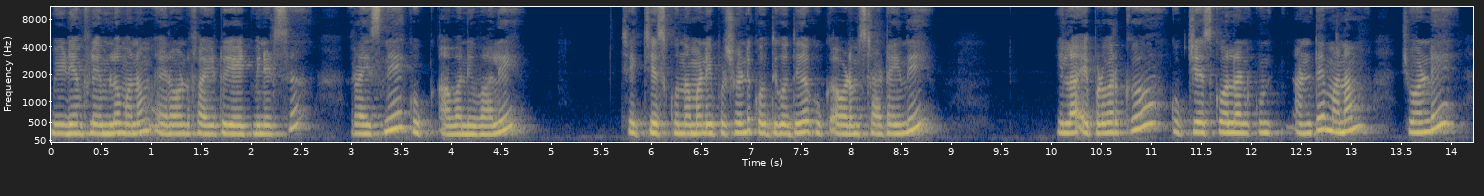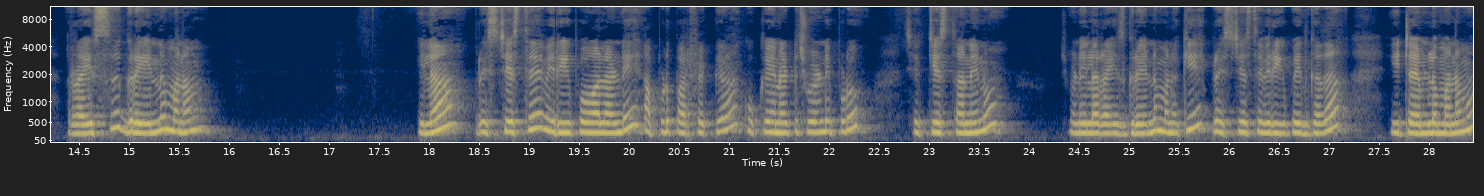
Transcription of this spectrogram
మీడియం ఫ్లేమ్లో మనం around five to eight minutes రైస్ని కుక్ అవ్వనివ్వాలి చెక్ చేసుకుందామండి ఇప్పుడు చూడండి కొద్ది కొద్దిగా కుక్ అవ్వడం స్టార్ట్ అయింది. ఇలా ఎప్పటి వరకు కుక్ చేసుకోవాలనుకు అంటే మనం చూడండి రైస్ గ్రెయిన్ మనం ఇలా ప్రెస్ చేస్తే విరిగిపోవాలండి. అప్పుడు పర్ఫెక్ట్గా కుక్ అయినట్టు చూడండి. ఇప్పుడు చెక్ చేస్తాను నేను. చూడండి ఇలా రైస్ గ్రెయిన్ మనకి ప్రెస్ చేస్తే విరిగిపోయింది కదా. ఈ టైంలో మనము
